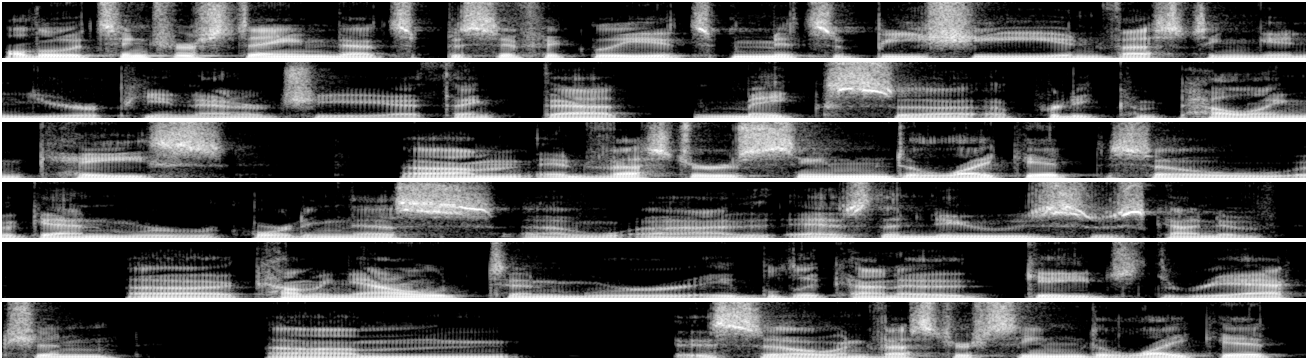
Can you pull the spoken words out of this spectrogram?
Although it's interesting that specifically it's Mitsubishi investing in European energy. I think that makes a, a pretty compelling case. Um, investors seem to like it. So again, we're recording this uh, uh, as the news was kind of uh, coming out, and we're able to kind of gauge the reaction. Um, so investors seem to like it.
